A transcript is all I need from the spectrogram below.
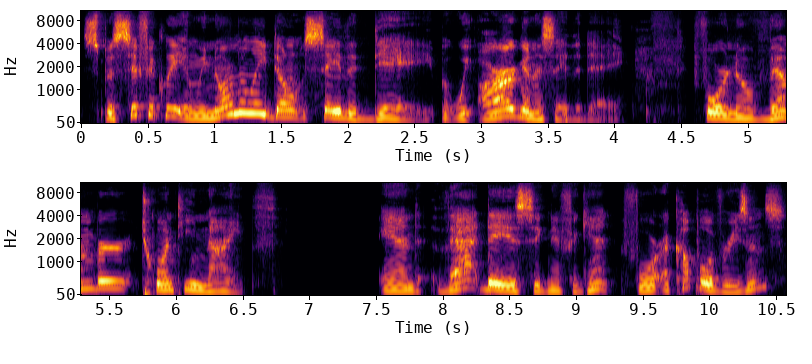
Specifically, and we normally don't say the day, but we are going to say the day for November 29th. And that day is significant for a couple of reasons.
